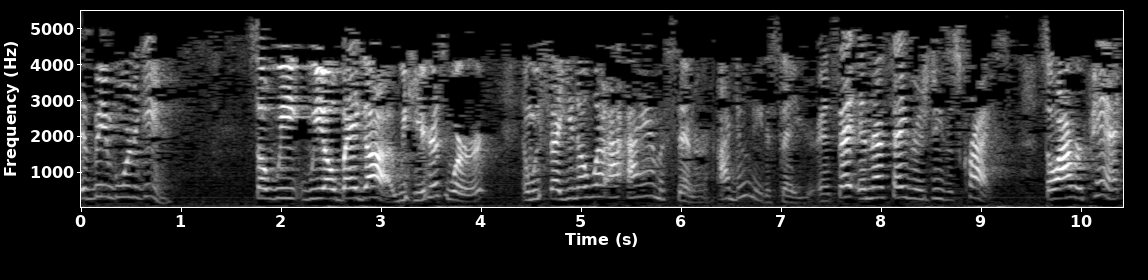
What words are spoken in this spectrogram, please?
is being born again. So we we obey God. We hear His word and we say, you know what, I, I am a sinner. I do need a Savior. And, and that Savior is Jesus Christ. So I repent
